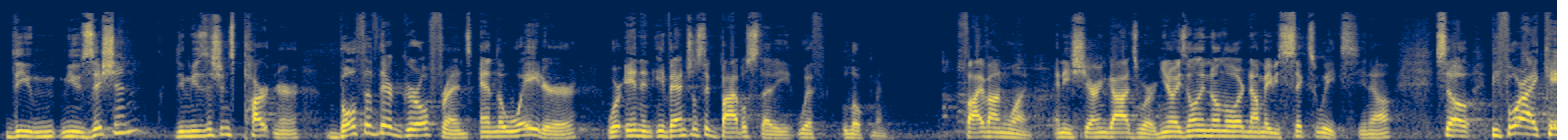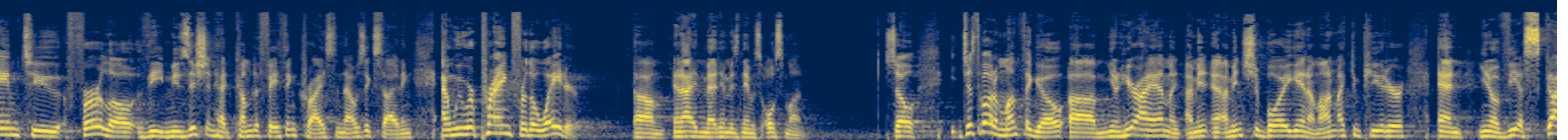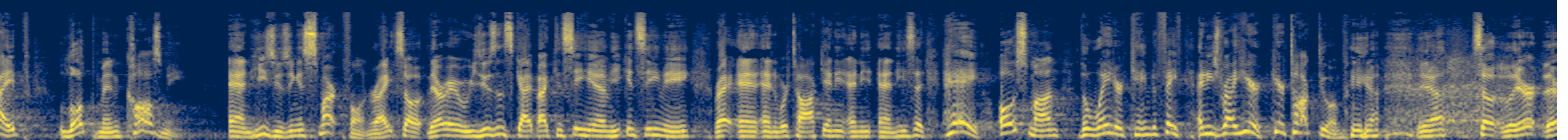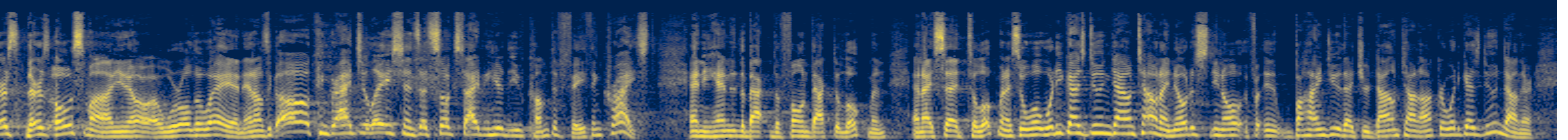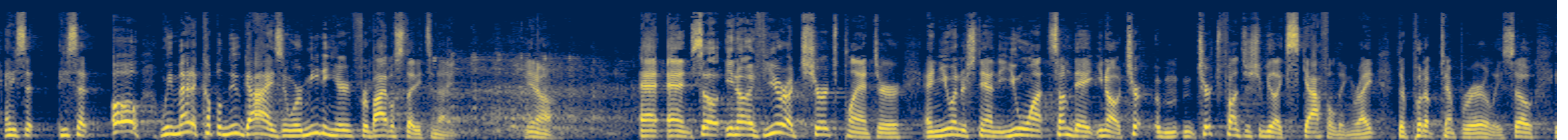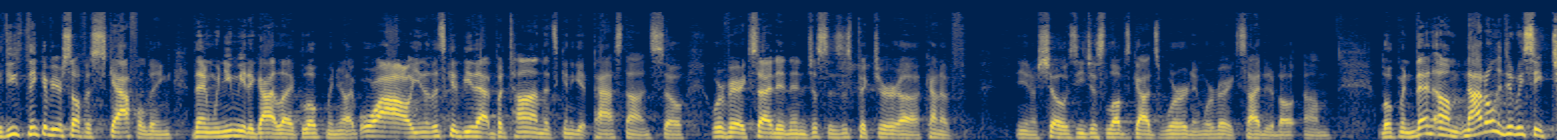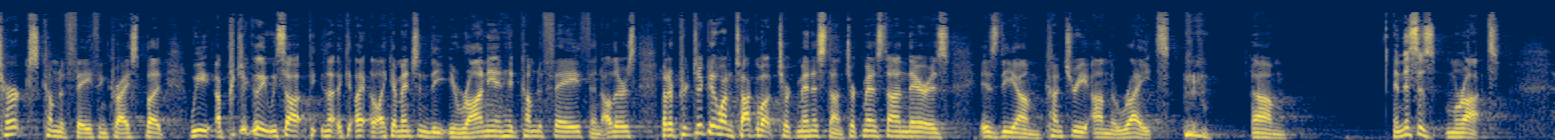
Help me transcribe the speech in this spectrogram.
The musician, the musician's partner, both of their girlfriends, and the waiter were in an evangelistic Bible study with Lokman five on one, and he's sharing God's word. You know, he's only known the Lord now maybe six weeks, you know? So before I came to furlough, the musician had come to faith in Christ, and that was exciting. And we were praying for the waiter. Um, and I had met him, his name was Osman. So, just about a month ago, um, you know, here I am. I'm in, I'm in Sheboygan. I'm on my computer, and you know, via Skype, Lokman calls me and he's using his smartphone, right? So there we're using Skype. I can see him. He can see me, right? And, and we're talking, and he, and he said, "Hey, Osman, the waiter came to faith, and he's right here. Here, talk to him." you know, you know. So there, there's there's Osman, you know, a world away, and, and I was like, "Oh, congratulations! That's so exciting to hear that you've come to faith in Christ." And he handed the back the phone back to Lokman, and I said to Lokman, "I said, well, what are you guys doing downtown? I noticed, you know, behind you that you're downtown Ankara. What are you guys doing down there?" And he said, he said, Oh, we met a couple new guys and we're meeting here for Bible study tonight. You know. And, and, so, you know, if you're a church planter and you understand that you want someday, you know, church, church planters should be like scaffolding, right? They're put up temporarily. So if you think of yourself as scaffolding, then when you meet a guy like Lokman, you're like, wow, you know, this could be that baton that's going to get passed on. So we're very excited. And just as this picture uh, kind of, you know, shows, he just loves God's word, and we're very excited about. Um, Lokman. Then, um, not only did we see Turks come to faith in Christ, but we uh, particularly we saw, like, I mentioned, the Iranian had come to faith and others. But I particularly want to talk about Turkmenistan. Turkmenistan there is is the um, country on the right, um, and this is Murat.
